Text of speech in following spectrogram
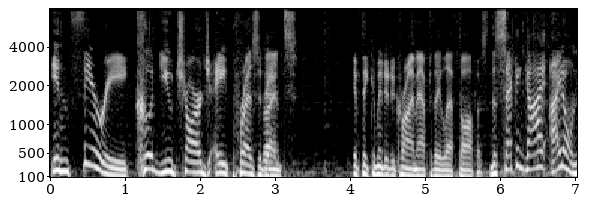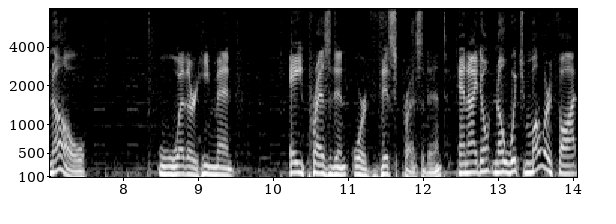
In theory, could you charge a president if they committed a crime after they left office? The second guy, I don't know whether he meant a president or this president, and I don't know which Mueller thought.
